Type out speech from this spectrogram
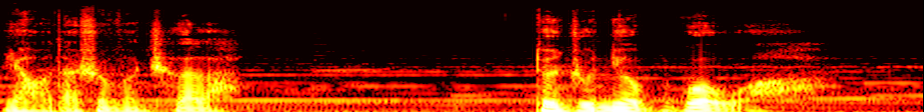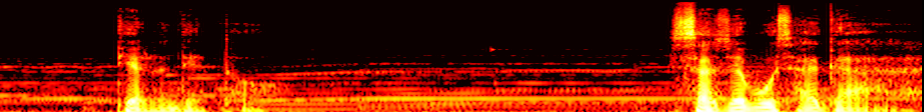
让我搭顺风车了。”顿住拗不过我，点了点头。小杰布才敢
